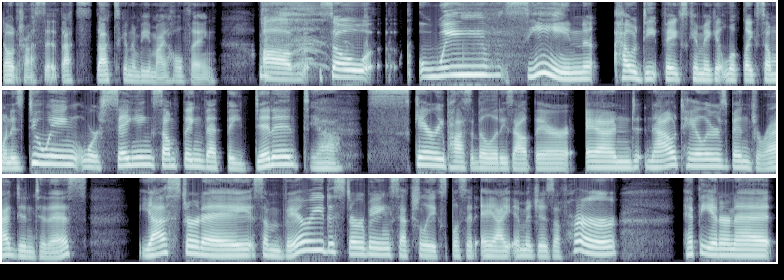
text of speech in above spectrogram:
don't trust it. That's that's going to be my whole thing. Um, so we've seen how deepfakes can make it look like someone is doing or saying something that they didn't. Yeah. Scary possibilities out there. And now Taylor's been dragged into this. Yesterday, some very disturbing sexually explicit AI images of her hit the internet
